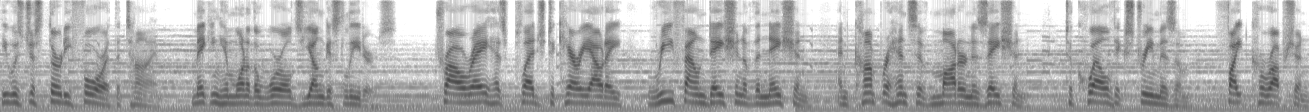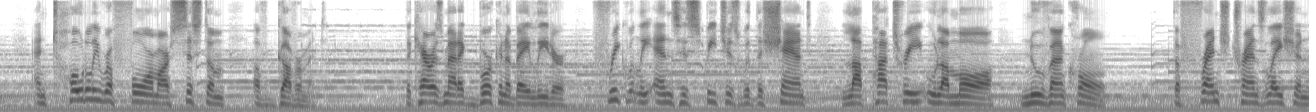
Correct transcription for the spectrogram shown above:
He was just 34 at the time, making him one of the world's youngest leaders. Traoré has pledged to carry out a refoundation of the nation and comprehensive modernization to quell extremism, fight corruption, and totally reform our system of government. The charismatic Burkinabe leader frequently ends his speeches with the chant La patrie ou la mort, nous vaincrons, the French translation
